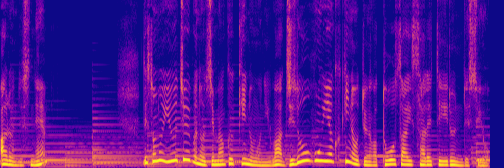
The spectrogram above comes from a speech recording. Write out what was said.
あるんですね。でその YouTube の字幕機能には自動翻訳機能というのが搭載されているんですよ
